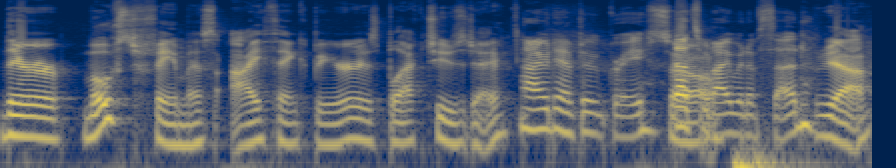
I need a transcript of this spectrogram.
Their most famous, I think, beer is Black Tuesday. I would have to agree. That's what I would have said. Yeah,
